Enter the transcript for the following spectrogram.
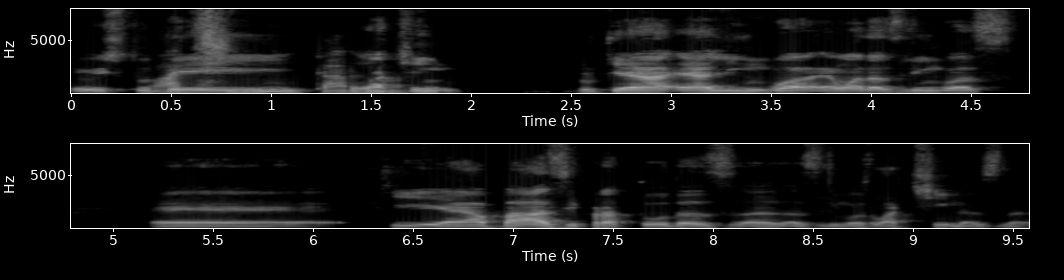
eu estudei. Latim, caramba. Latim. Porque é, a- é a língua, é uma das línguas é, que é a base para todas as, as línguas latinas, né?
